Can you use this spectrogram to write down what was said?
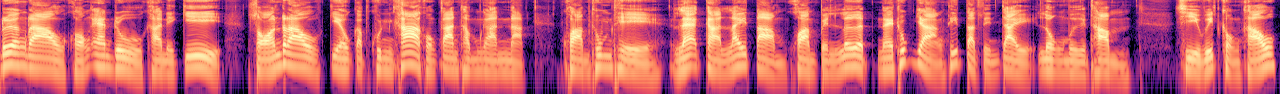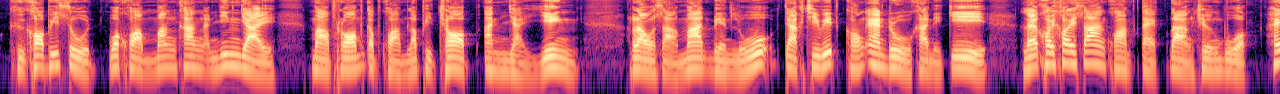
เรื่องราวของแอนดรูคาร์เนกีสอนเราเกี่ยวกับคุณค่าของการทำงานหนัก ความทุ่มเท และการไล่ตามความเป็นเลิศในทุกอย่างที่ตัดสินใจลงมือทำชีวิตของเขาคือข้อพิสูจน์ว่าความมั่งคั่งอันยิ่งใหญ่ มาพร้อมกับความรับผิดชอบอันใหญ่ยิ่ง เราสามารถเรียนรู้จากชีวิตของแอนดรูคาร์เนกีและค่อยๆ สร้างความแตกต่างเชิงบวกให้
